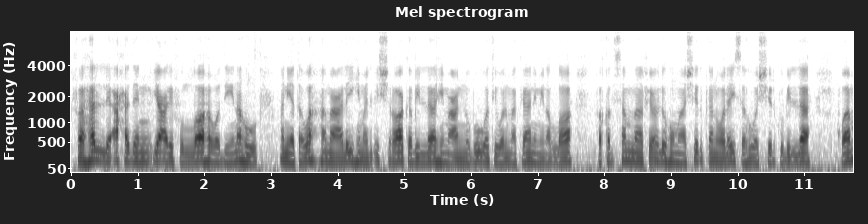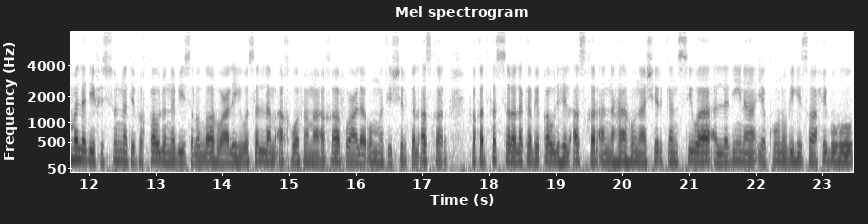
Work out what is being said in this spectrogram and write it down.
فهل لأحد يعرف الله ودينه أن يتوهم عليهما الإشراك بالله مع النبوة والمكان من الله؟ فقد سمى فعلهما شركا وليس هو الشرك بالله. وأما الذي في السنة فقول النبي صلى الله عليه وسلم أخوف ما أخاف على أمة الشرك الأصغر فقد فسر لك بقوله الأصغر أن ها هنا شركا سوى الذين يكون به صاحبه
